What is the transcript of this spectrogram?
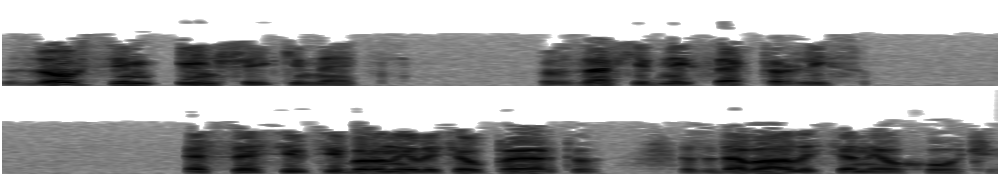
зовсім інший кінець, в західний сектор лісу. Есесівці боронилися вперто, здавалися неохоче.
